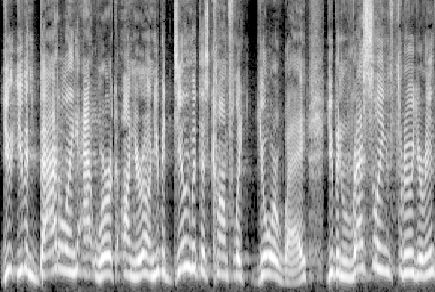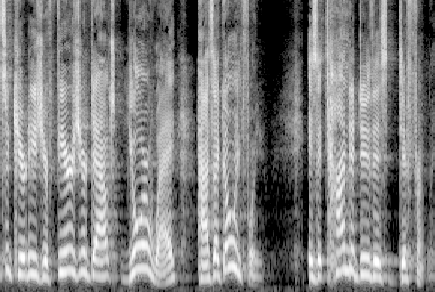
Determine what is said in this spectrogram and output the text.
You, you've been battling at work on your own. You've been dealing with this conflict your way. You've been wrestling through your insecurities, your fears, your doubts your way. How's that going for you? Is it time to do this differently?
